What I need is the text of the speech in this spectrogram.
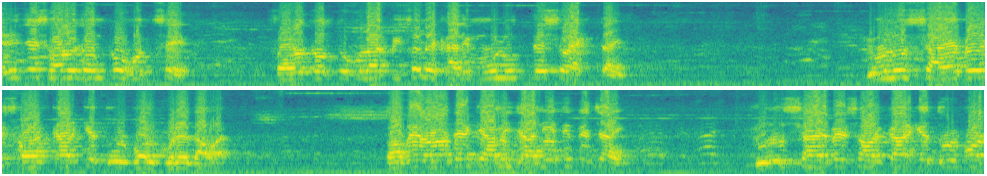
এই যে ষড়যন্ত্র হচ্ছে, ষড়যন্ত্রগুলোর পিছনে খালি মূল উদ্দেশ্য একটাই, ইউনুস সাহেবের সরকারকে দুর্বল করে দেওয়ার তবে ওনাদেরকে আমি জানিয়ে দিতে চাই, ইউনুস সাহেবের সরকারকে দুর্বল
